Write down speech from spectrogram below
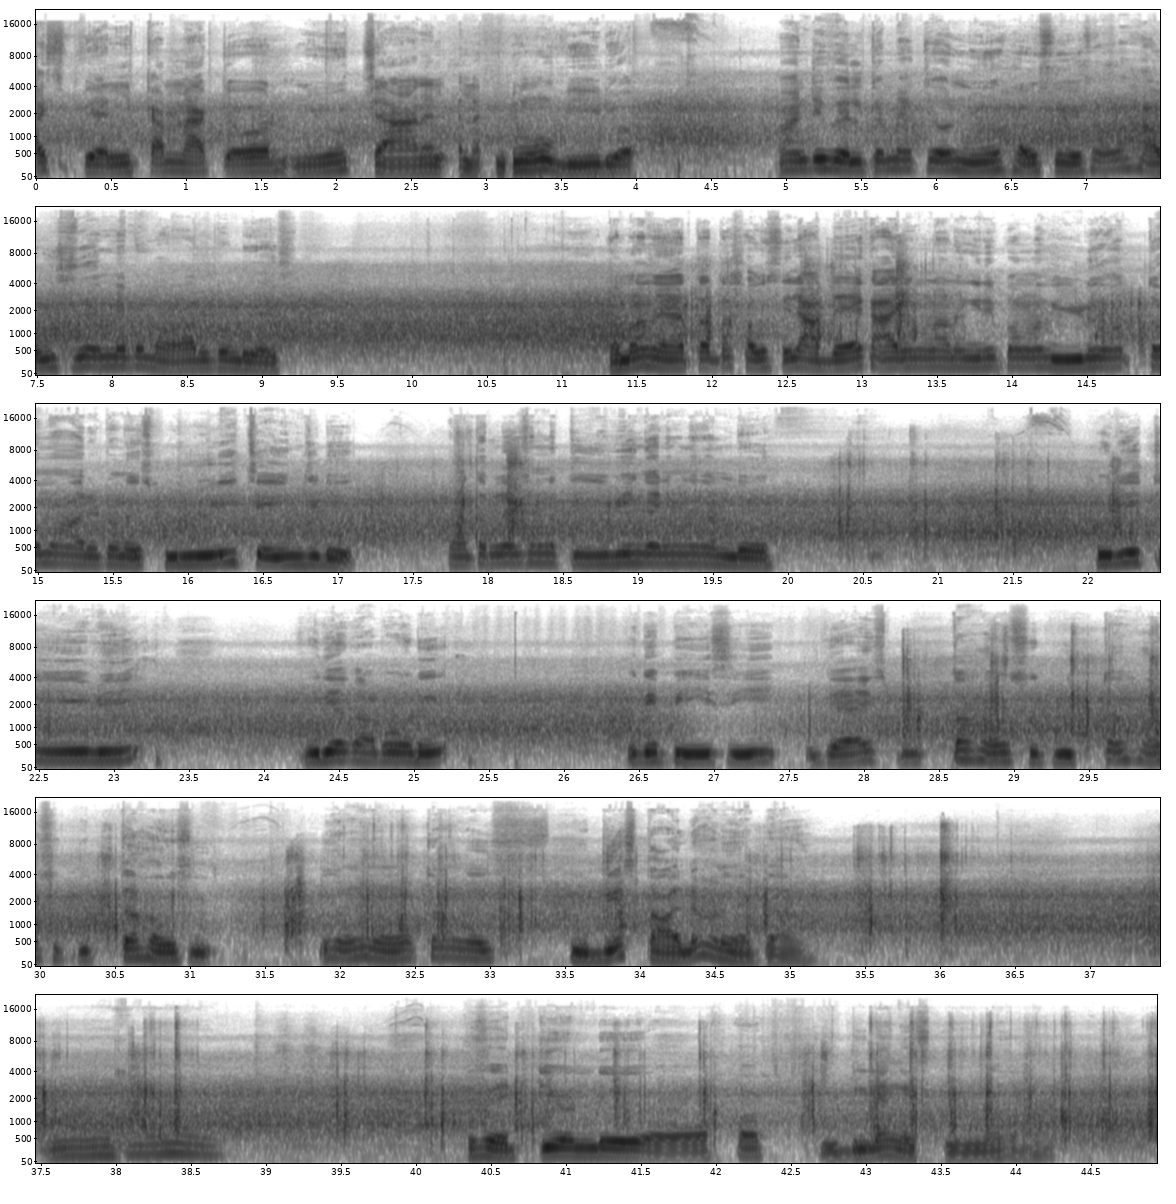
Guys welcome back to our new channel അല്ല new video and welcome back to our new house guys നമ്മളെ house തന്നെ ഇപ്പോൾ മാറിയിട്ടുണ്ട് guys നമ്മളെ നേരത്തെ ഹൗസിൽ അതേ കാര്യങ്ങളാണെങ്കിൽ ഇപ്പോൾ നമ്മളെ വീട് മൊത്തം മാറിയിട്ടുണ്ട് ഗൈസ് ഫുള്ളി ചേഞ്ച്ഡ് മാത്രമല്ല ഗൈസ് നമ്മളെ ടി വിയും കാര്യങ്ങളും കണ്ടോ? പുതിയ ടി വി പുതിയ കബോർഡ് പുതിയ പി സി ഗ്യാസ് പുത്ത ഹൗസ് പുത്ത ഹൗസ് പുത്ത ഹൗസ് നോക്കാം ഗൈസ് പുതിയ സ്ഥലമാണ് കേട്ടാ. സെറ്റി ഉണ്ട് ഓഹോ ഇടിയിലാം ഗൈസ് പിന്നെ സാധനം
